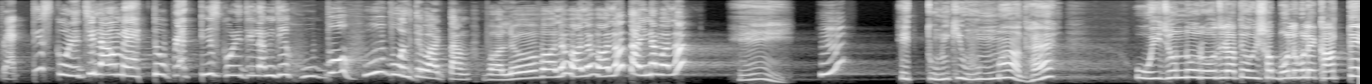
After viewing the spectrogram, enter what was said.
প্র্যাকটিস করেছিলাম এত প্র্যাকটিস করেছিলাম যে হুবো হু বলতে পারতাম। বলো বলো বলো বলো তাই না বলো? এই এই তুমি কি উন্মাদ হ্যাঁ? ওই জন্য রোজ রাতে ওই সব বলে বলে কাঁদতে?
